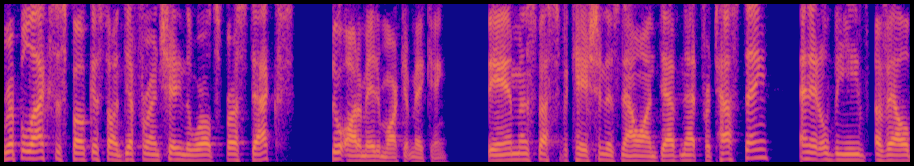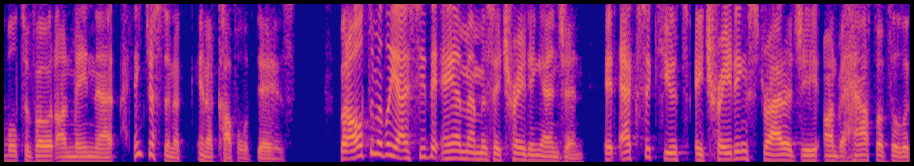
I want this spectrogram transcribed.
RippleX is focused on differentiating the world's first DEX through automated market making. The AMM specification is now on DevNet for testing, and it'll be available to vote on mainnet, I think just in a, in a couple of days. But ultimately, I see the AMM as a trading engine. It executes a trading strategy on behalf of the,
